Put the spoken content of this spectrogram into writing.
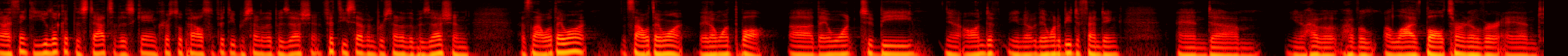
and I think you look at the stats of this game, Crystal Palace 50% of the possession, 57% of the possession. That's not what they want. That's not what they want. They don't want the ball. Uh, they want to be you know, on, you know, they want to be defending and um, you know have a have a, a, live ball turnover and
